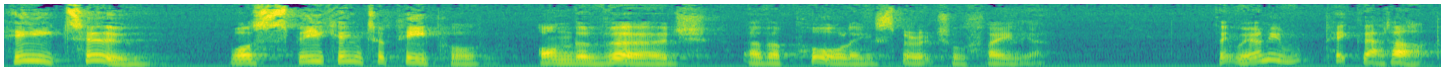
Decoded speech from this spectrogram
he too was speaking to people on the verge of appalling spiritual failure. I think we only pick that up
